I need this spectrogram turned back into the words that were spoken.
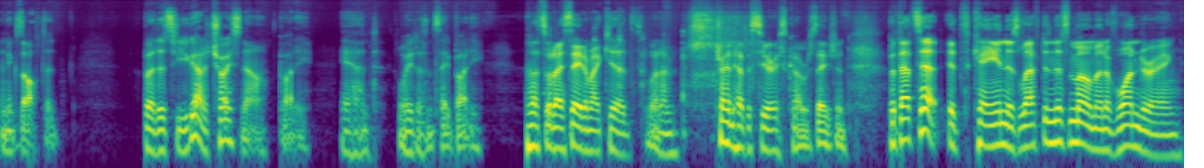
and exalted. But it's you got a choice now, buddy. And well, he doesn't say buddy. That's what I say to my kids when I'm trying to have a serious conversation. But that's it. It's Cain is left in this moment of wondering,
